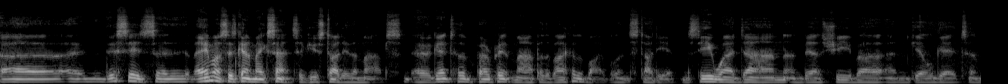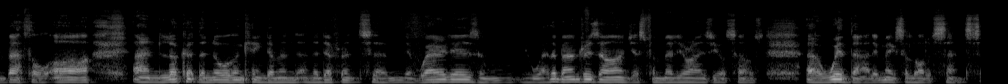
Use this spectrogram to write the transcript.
Uh, this is uh, Amos is going to make sense if you study the maps. Uh, get to the appropriate map at the back of the Bible and study it, and see where Dan and Beersheba and Gilgal and Bethel are, and look at the northern kingdom and, and the difference um, where it is and where the boundaries are and just familiarize yourselves uh, with that. It makes a lot of sense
